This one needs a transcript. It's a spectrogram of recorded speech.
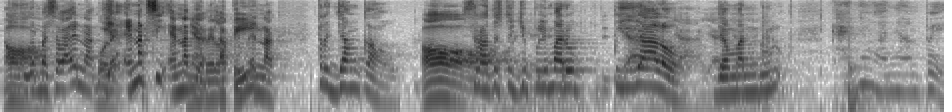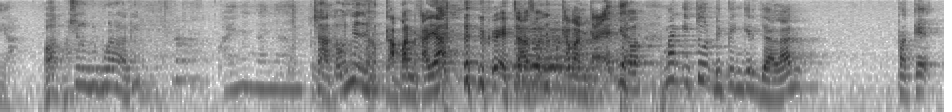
Oh, bukan masalah enak. boleh. Ya enak sih enak ya, Ya, relatif tapi- enak. Terjangkau. Oh. 175 rupiah Ya, loh. ya, ya, Zaman dulu. Kayaknya nggak nyampe ya. Oh, masih lebih murah lagi? Kayaknya nggak nyampe. Catonya kapan kaya? Eh, Casonya kapan kaya? Ya, Kalau man itu di pinggir jalan pakai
